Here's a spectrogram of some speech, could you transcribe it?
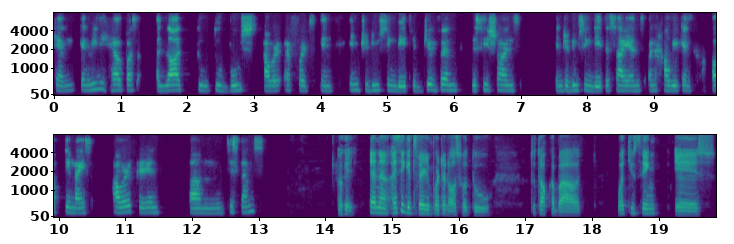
can can really help us a lot to, to boost our efforts in introducing data driven decisions, introducing data science on how we can optimize our current um, systems. Okay, and uh, I think it's very important also to to talk about what you think is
